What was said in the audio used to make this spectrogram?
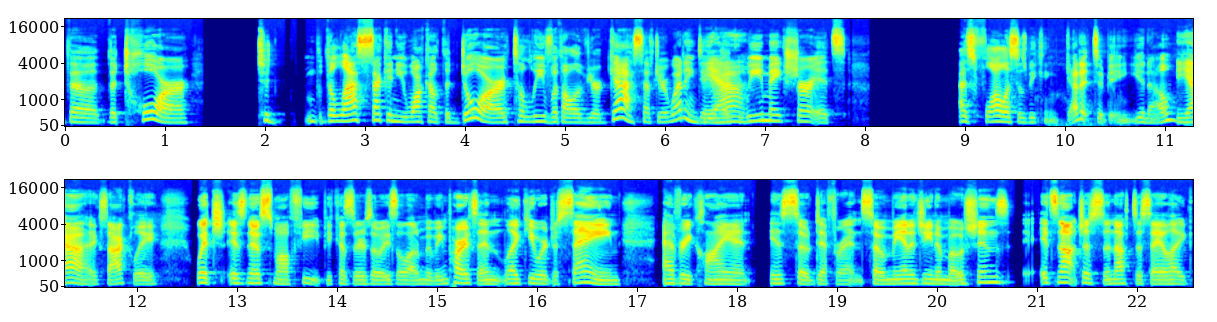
the the tour to the last second you walk out the door to leave with all of your guests after your wedding day. Yeah. Like we make sure it's as flawless as we can get it to be, you know? yeah exactly which is no small feat because there's always a lot of moving parts and like you were just saying every client is so different so managing emotions it's not just enough to say like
